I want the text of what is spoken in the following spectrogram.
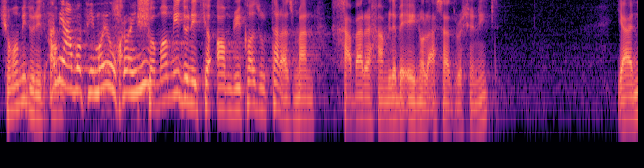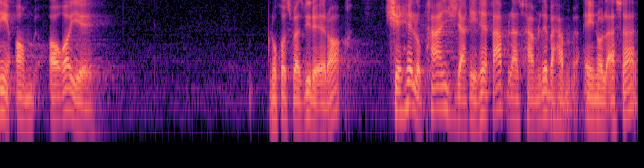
شما می‌دونید همین هواپیمای اوکراینی. شما می‌دونید که آمریکا زودتر از من خبر حمله به عین الاسد رو شنید؟ یعنی آقای نخست وزیر عراق چهل و پنج دقیقه قبل از حمله به عین الاسد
